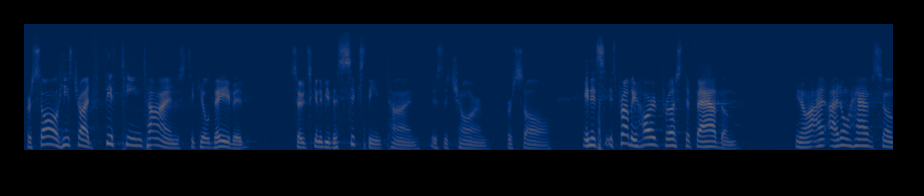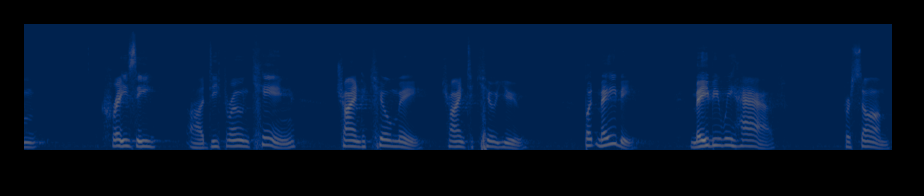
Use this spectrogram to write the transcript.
For Saul, he's tried 15 times to kill David. So it's going to be the 16th time is the charm for Saul. And it's, it's probably hard for us to fathom. You know, I, I don't have some crazy uh, dethroned king trying to kill me, trying to kill you. But maybe, maybe we have for some.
